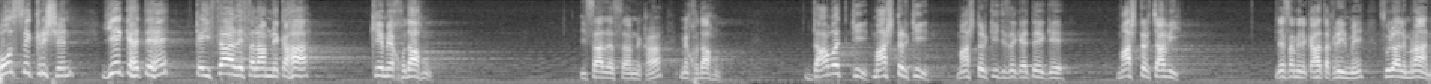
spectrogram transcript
بہت سے کرسچن یہ کہتے ہیں کہ عیسیٰ علیہ السلام نے کہا کہ میں خدا ہوں۔ عیسیٰ علیہ السلام نے کہا میں خدا ہوں۔ دعوت کی، ماسٹر کی ماسٹر کی جسے کہتے ہیں کہ ماسٹر چاوی۔ جیسا میں نے کہا تقریر میں، سورہ عمران،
